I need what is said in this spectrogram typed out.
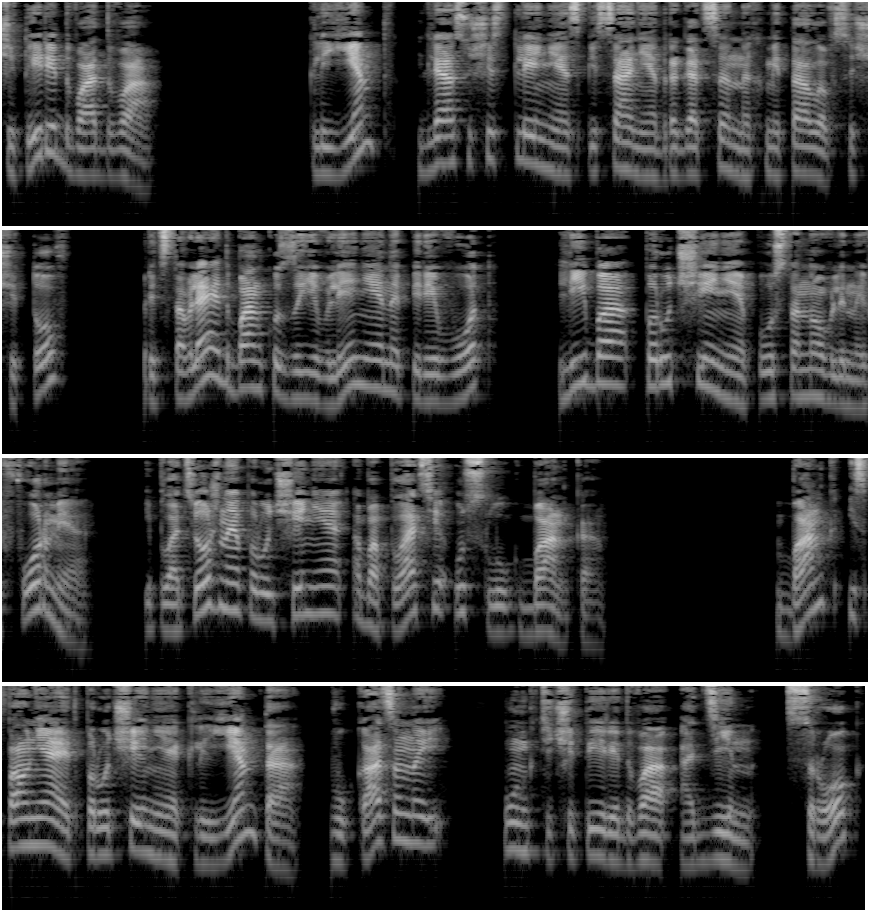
4.2.2. Клиент для осуществления списания драгоценных металлов со счетов представляет банку заявление на перевод либо поручение по установленной форме и платежное поручение об оплате услуг банка. Банк исполняет поручение клиента в указанный в пункте 4.2.1 срок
